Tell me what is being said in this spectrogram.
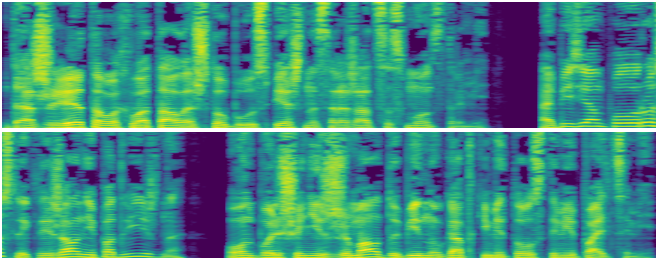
Даже этого хватало, чтобы успешно сражаться с монстрами. Обезьян-полурослик лежал неподвижно. Он больше не сжимал дубину гадкими толстыми пальцами.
